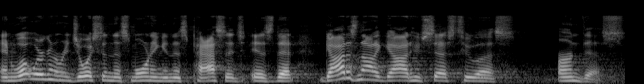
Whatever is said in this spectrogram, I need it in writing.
And what we're going to rejoice in this morning in this passage is that God is not a God who says to us, earn this.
